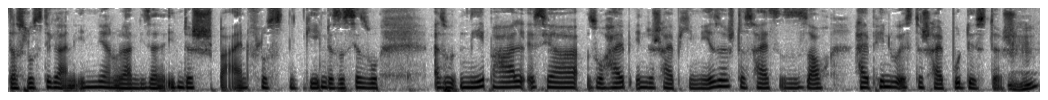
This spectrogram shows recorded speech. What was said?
das Lustige an Indien oder an dieser indisch beeinflussten Gegend, das ist ja so, also Nepal ist ja so halb indisch, halb chinesisch. Das heißt, es ist auch halb hinduistisch, halb buddhistisch. Mhm.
